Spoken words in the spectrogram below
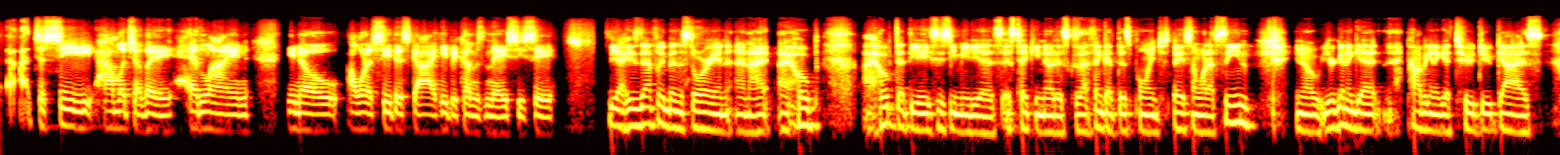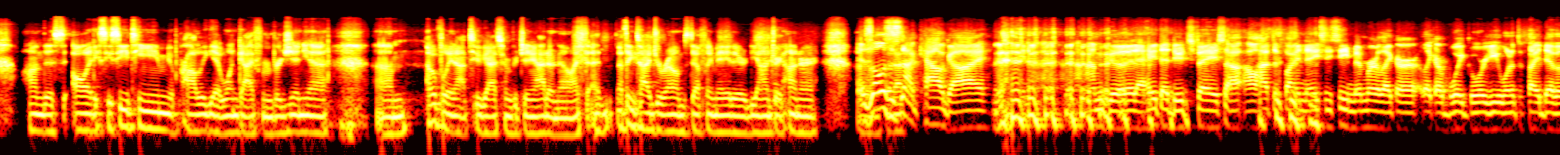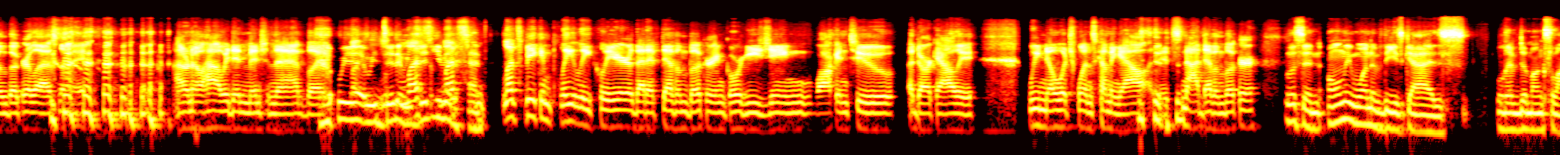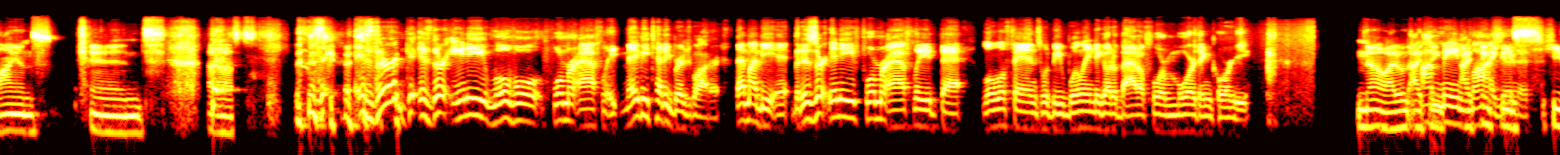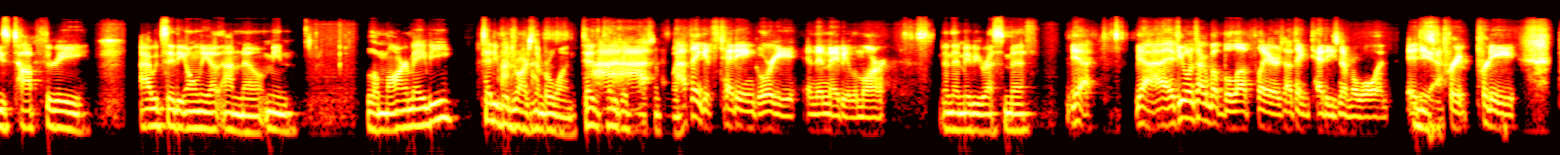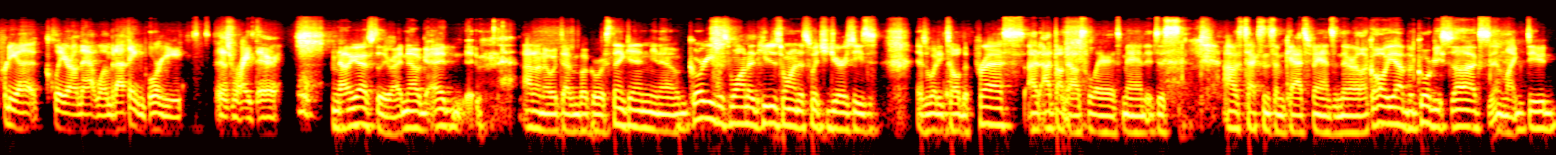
to see how much of a headline, you know, I want to see this guy, he becomes in the ACC. Yeah, he's definitely been the story, and and I I hope I hope that the ACC media is, is taking notice because I think at this point, just based on what I've seen, you know, you're gonna get probably gonna get two Duke guys on this All ACC team. You'll probably get one guy from Virginia. Um, hopefully, not two guys from Virginia. I don't know. I th- I think Ty Jerome's definitely made it, or DeAndre Hunter. As Um, long as it's I- not Kyle Guy, you know, I, I'm good. I hate that dude's face. I, I'll have to fight an ACC member like our like our boy Gorgui wanted to fight Devin Booker last night. I don't know how we didn't mention that, but We- we didn't- we Let's didn't even let's have- let's be completely clear that if Devin Booker and Gorgui Dieng walk into a dark alley, we know which one's coming out. It's not Devin Booker. Listen, only one of these guys lived amongst lions, and uh, is there a, is there any Louisville former athlete? Maybe Teddy Bridgewater. That might be it. But is there any former athlete that Louisville fans would be willing to go to battle for more than Gorgui? no, I don't. I think, I mean, I my think goodness. he's he's top three. I would say the only. I don't know. I mean, Lamar maybe. Teddy ah. Bridgewater's number one. Ted, Teddy I, Bridgewater's number one. I think it's Teddy and Gorgui, and then maybe Lamar. and then maybe Russ Smith. Yeah, yeah. Uh, if you want to talk about beloved players, I think Teddy's number one. It's Yeah. pretty, pretty, pretty uh, clear on that one. But I think Gorgui is right there. No, you're absolutely right. No, I, I don't know what Devin Booker was thinking. You know, Gorgui just wanted he just wanted to switch jerseys, is what he told the press. I, I thought that was hilarious, man. It just I was texting some Cats fans and they were like, "Oh yeah, but Gorgui sucks." And I'm like, dude,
